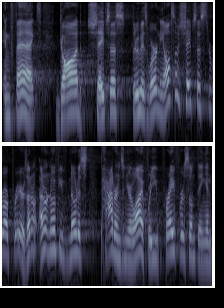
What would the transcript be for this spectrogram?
In fact, God shapes us through His Word, and He also shapes us through our prayers. I don't, I don't know if you've noticed patterns in your life where you pray for something, and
